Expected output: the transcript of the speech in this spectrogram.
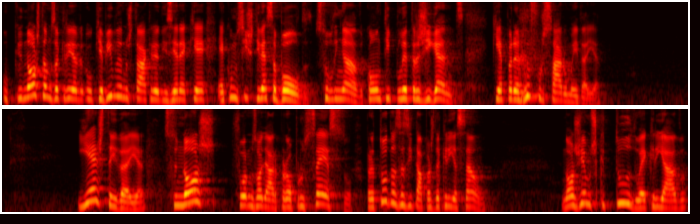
o que nós estamos a querer, o que a Bíblia nos está a querer dizer é que é, é como se isto estivesse a bold, sublinhado, com um tipo de letra gigante, que é para reforçar uma ideia. E esta ideia, se nós formos olhar para o processo, para todas as etapas da criação, nós vemos que tudo é criado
